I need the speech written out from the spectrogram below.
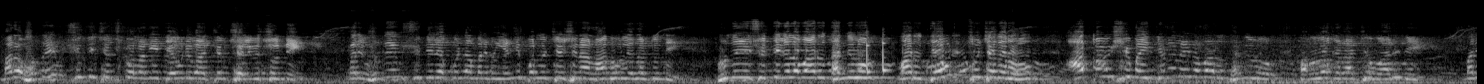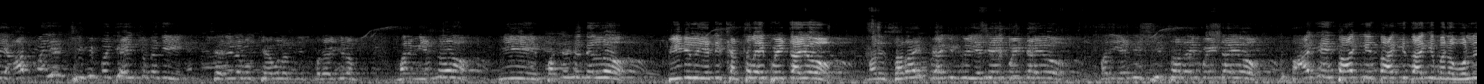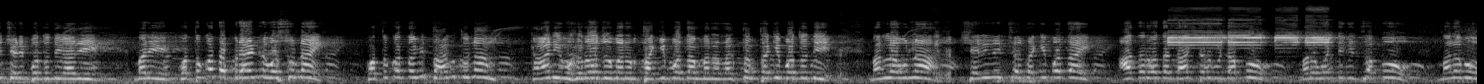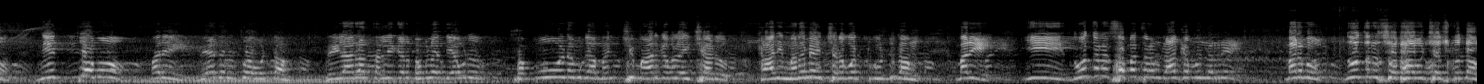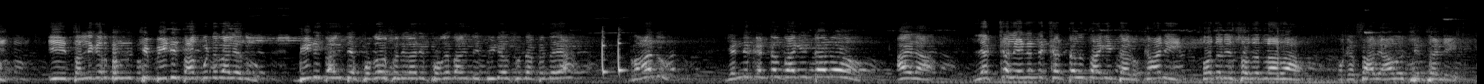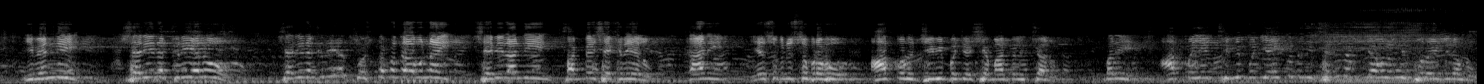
మన హృదయం శుద్ధి చేసుకోవాలని దేవుని వాక్యం చెలివిస్తుంది మరి హృదయం శుద్ధి లేకుండా మనం ఎన్ని పనులు చేసినా లాభం లేదంటుంది. హృదయ శుద్ధి గల వారు ధన్యులు వారు దేవుని చూచెదరు ఆత్మ విషయమై దినులైన వారు ధన్యులు పరలోక రాజ్యం వారిది. మరి ఆత్మయే జీవింపజేయించున్నది శరీరము కేవలం నిష్ప్రయోజనం మనం ఎన్నో ఈ పన్నెండు నెలలో బీడీలు ఎన్ని కట్టలైపోయింటాయో మరి సరాయి ప్యాకెట్లు ఎన్ని అయిపోయింటాయో మరి ఎన్ని సీసాలు అయిపోయింటాయో తాగి తాగి తాగి తాగి మన ఒళ్ళు చెడిపోతుంది కానీ మరి కొత్త కొత్త బ్రాండ్లు వస్తున్నాయి. కొత్త కొత్తవి తాగుతున్నాం. కానీ ఒక రోజు మనం తగ్గిపోతాం మన రక్తం తగ్గిపోతుంది. మనలో ఉన్న శరీరీచ్ఛలు తగ్గిపోతాయి. ఆ తర్వాత డాక్టర్కు డబ్బు మన ఒంటికి జబ్బు. మనము నిత్యము మరి వేదనతో ఉంటాం. ప్రిలారా తల్లి గర్భంలో దేవుడు సంపూర్ణంగా మంచి మార్గంలో ఇచ్చాడు. కానీ మనమే చెడగొట్టుకుంటున్నాం. మరి ఈ నూతన సంవత్సరం రాకముందరే మనము నూతన స్వభావం చేసుకుందాం. ఈ తల్లి గర్భం నుంచి బీడీ తాగకుండా రాలేదు. బీడీ తాగితే పొగ వస్తుంది కానీ పొగ తాగితే బీడీ వస్తుందా పెద్దయా రాదు. ఎన్ని గంటలు తాగింటాడో ఆయన లెక్క లేనన్ని కట్టలు తాగింటాడు. కానీ సోదరి సోదరులారా ఒకసారి ఆలోచించండి. ఇవన్నీ శరీర క్రియలు. శరీర క్రియలు సుష్టముగా ఉన్నాయి. శరీరాన్ని చంపేసే క్రియలు. కానీ యేసుక్రీస్తు ప్రభు ఆత్మను జీవింపజేసే మాటలు ఇచ్చాడు. మరి ఆత్మయే జీవింపజేయకుండా శరీరం కేవలం నిస్ప్రయోజనము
